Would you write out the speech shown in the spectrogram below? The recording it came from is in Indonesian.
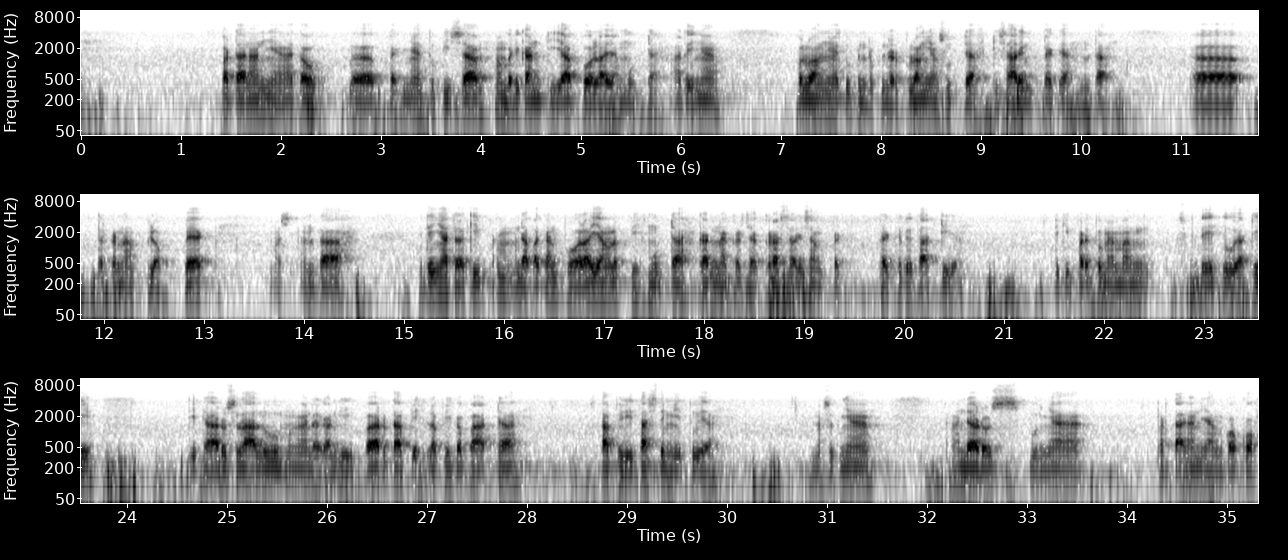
pertahanannya atau backnya itu bisa memberikan dia bola yang mudah. Artinya peluangnya itu benar-benar peluang yang sudah disaring back ya. Entah e, terkena block back mas entah intinya adalah kiper mendapatkan bola yang lebih mudah karena kerja keras dari sang back back itu tadi ya. Di kiper itu memang seperti itu. Jadi tidak harus selalu mengandalkan kiper tapi lebih kepada stabilitas tim itu ya. Maksudnya anda harus punya pertahanan yang kokoh.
